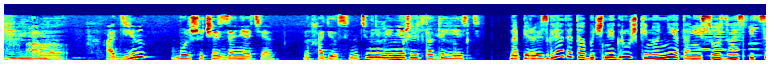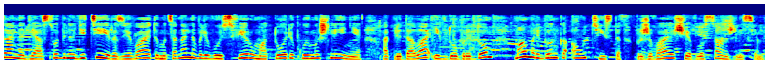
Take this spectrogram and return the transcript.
mm-hmm. один большую часть занятия находился. Но тем не менее результаты есть. На первый взгляд это обычные игрушки, но нет, они созданы специально для особенных детей и развивают эмоционально-волевую сферу, моторику и мышление. А передала их в добрый дом мама ребенка-аутиста, проживающая в Лос-Анджелесе.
